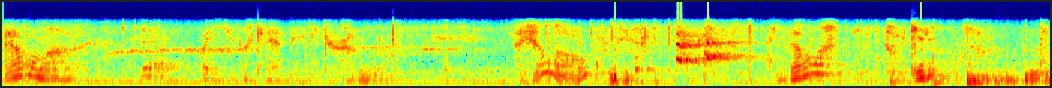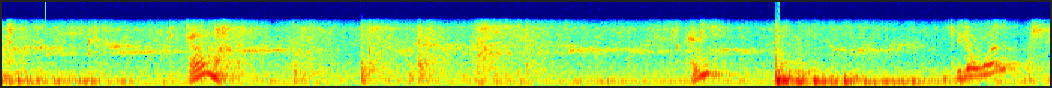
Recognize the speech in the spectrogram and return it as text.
Velma. What are you looking at, baby girl? Say hello. Hey, Velma. Come get it. Velma. Honey? You don't want it?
